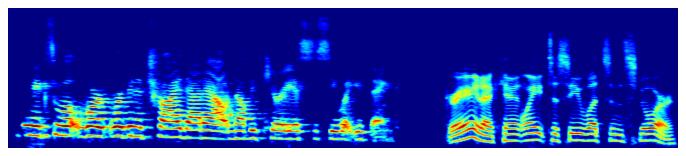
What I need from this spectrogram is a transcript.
weeks we'll, we're, we're going to try that out and I'll be curious to see what you think. Great. I can't wait to see what's in store.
